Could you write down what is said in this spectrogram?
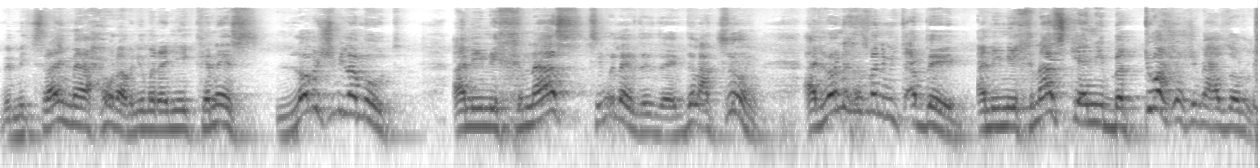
ומצרים מאחורה, ואני אומר, אני אכנס, לא בשביל למות, אני נכנס, שימו לב, זה, הבדל עצום, אני לא נכנס ואני מתאבד, אני נכנס כי אני בטוח שהשם יעזור לי.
